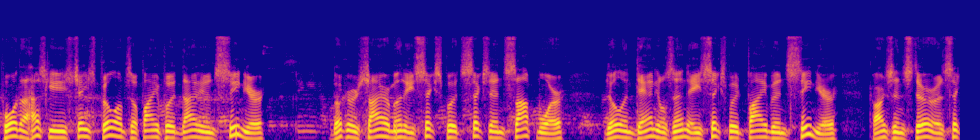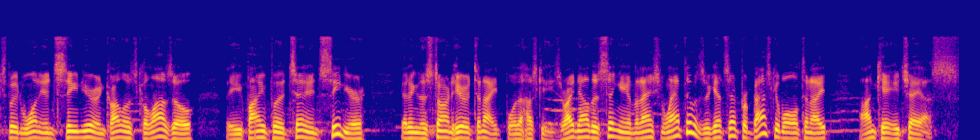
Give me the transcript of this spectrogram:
For the Huskies, Chase Phillips, a 5 foot 9 inch senior. Booker Shireman, a 6 foot 6 inch sophomore. Dylan Danielson, a 6 foot 5 inch senior. Carson Ster, a 6 foot 1 inch senior. And Carlos Colazzo, the 5 foot 10 inch senior, getting the start here tonight for the Huskies. Right now, they're singing the national anthem as we get set for basketball tonight on KHAS.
